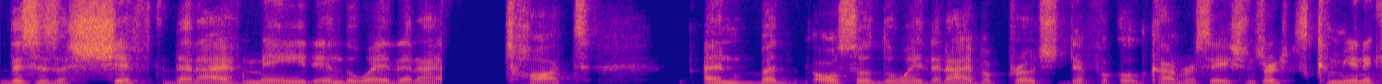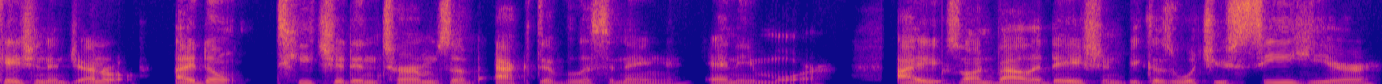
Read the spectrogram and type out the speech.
This is a shift that I've made in the way that I taught and but also the way that I've approached difficult conversations or just communication in general. I don't teach it in terms of active listening anymore. I it's on validation because what you see here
